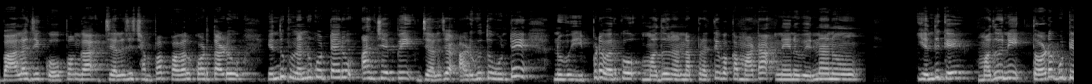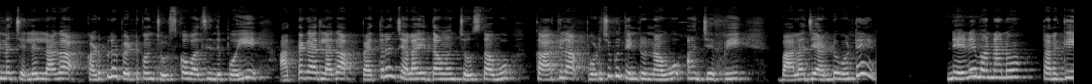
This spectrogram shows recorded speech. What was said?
బాలాజీ కోపంగా జలజ చంప పగలు కొడతాడు. ఎందుకు నన్ను కొట్టారు అని చెప్పి జలజ అడుగుతూ ఉంటే నువ్వు ఇప్పటి వరకు మధు నన్న ప్రతి ఒక్క మాట నేను విన్నాను. ఎందుకే మధుని తోడబుట్టిన చెల్లెల్లాగా కడుపులో పెట్టుకొని చూసుకోవాల్సింది పోయి అత్తగారిలాగా పెత్తనం చెలాయిద్దామని చూస్తావు కాకిలా పొడుచుకు తింటున్నావు అని చెప్పి బాలాజీ అంటూ ఉంటే నేనేమన్నాను? తనకి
